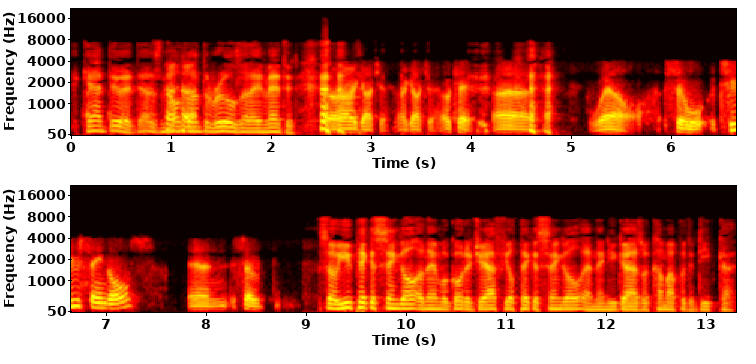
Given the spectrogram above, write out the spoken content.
You can't do it. That was not one the rules that I invented. oh, i gotcha i gotcha okay uh, well so two singles and so so you pick a single, and then we'll go to Jeff. You'll pick a single, and then you guys will come up with a deep cut.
